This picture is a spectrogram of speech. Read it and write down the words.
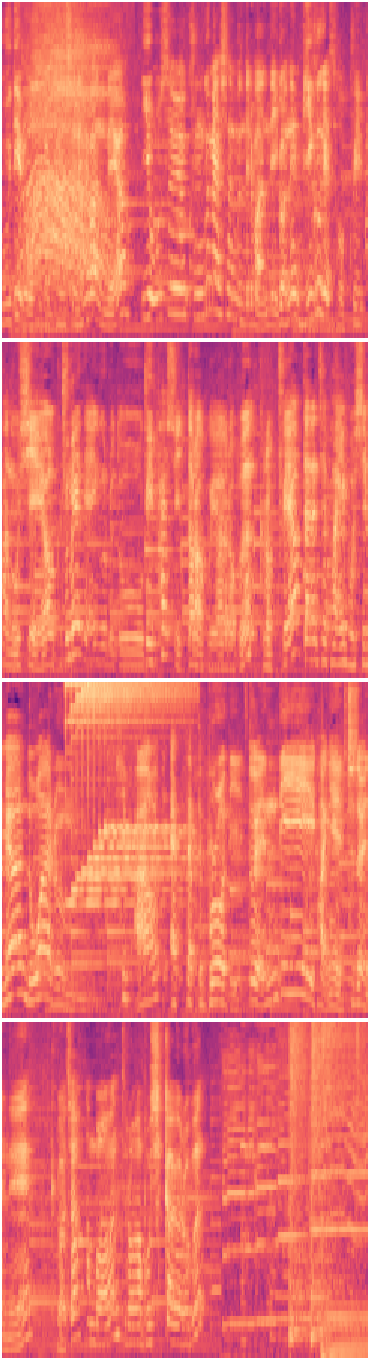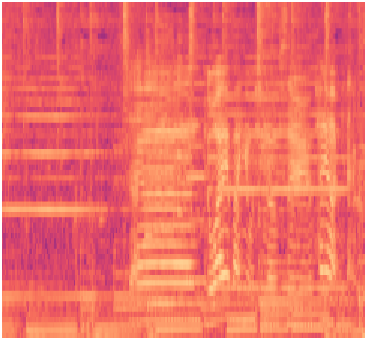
우디로 한번 변신을 해봤는데요. 이 옷을 궁금해하시는 분들이 많은데 이거는 미국에서 구입한 옷이에요. 구매 대행으로도 구입할 수 있더라고요 여러분. 그렇고요. 일단은 제 방에 보시면 노아 room. Keep out except Brody. 또 앤디 방에 붙여져 있는 그거죠 한번 들어가 보실까요 여러분? 짠! 노아의 방에 오신 것을 환영합니다, 여러분.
